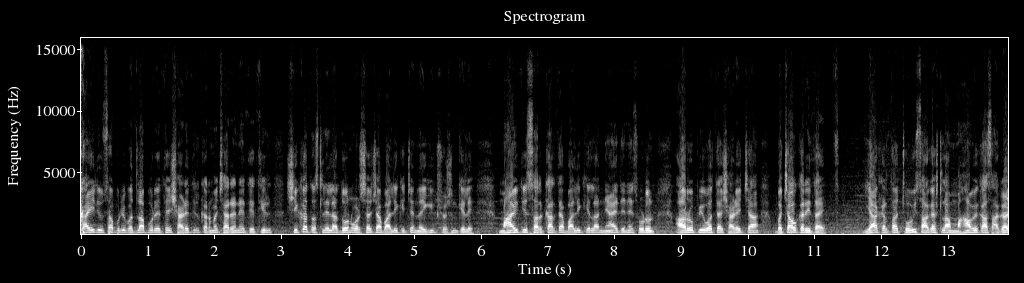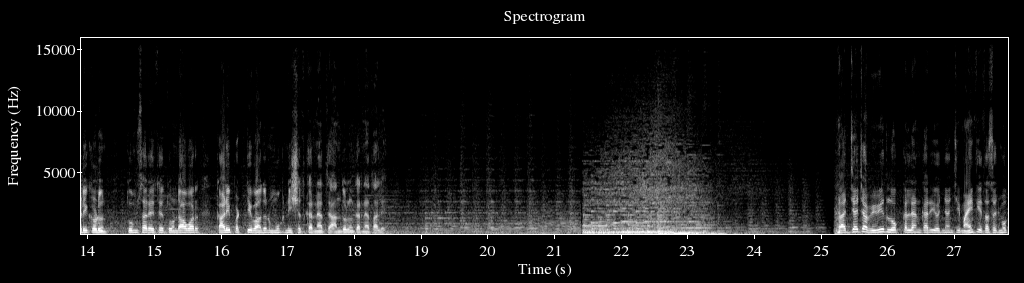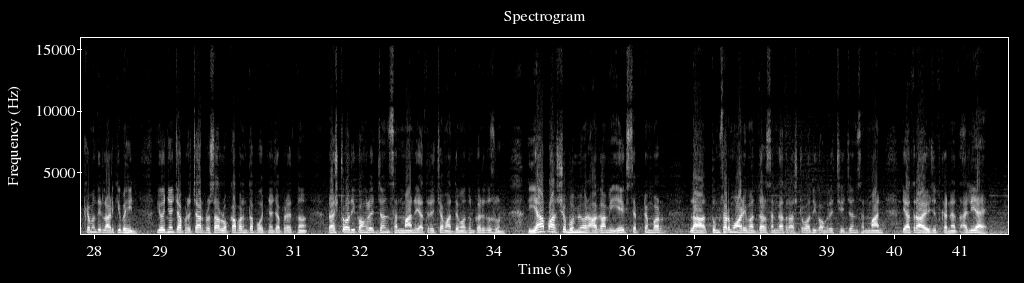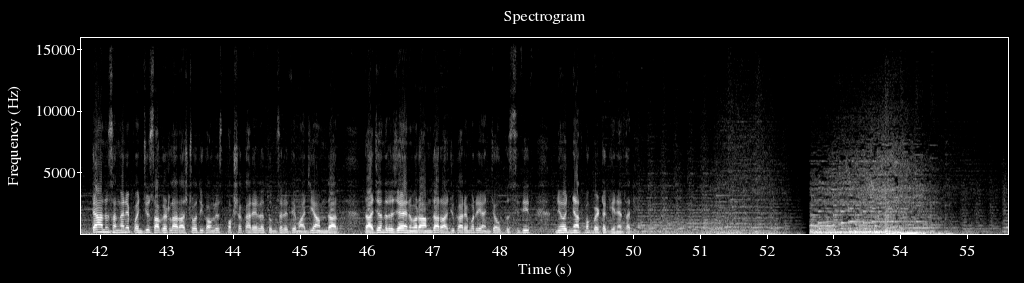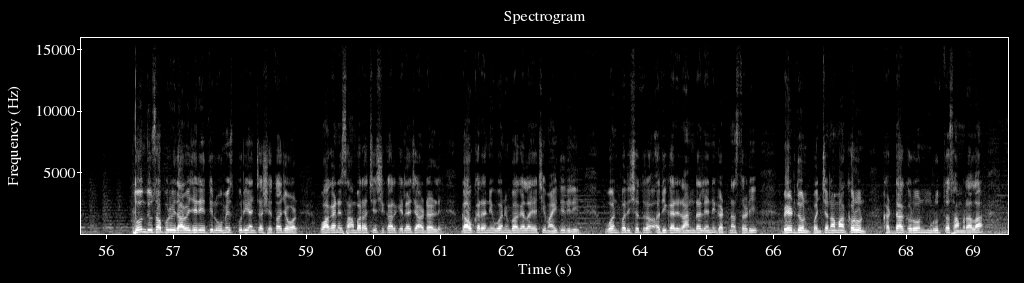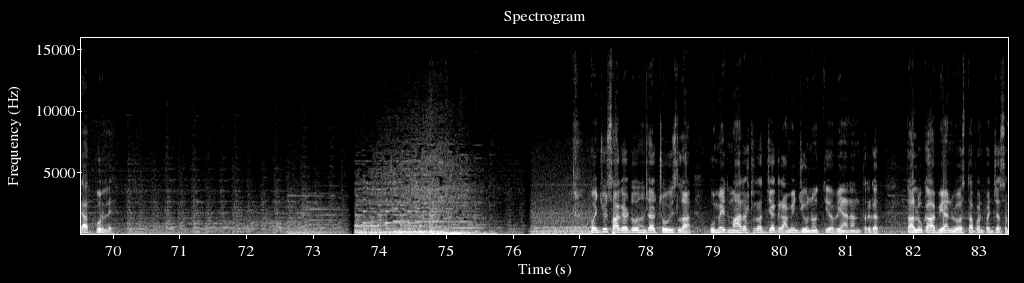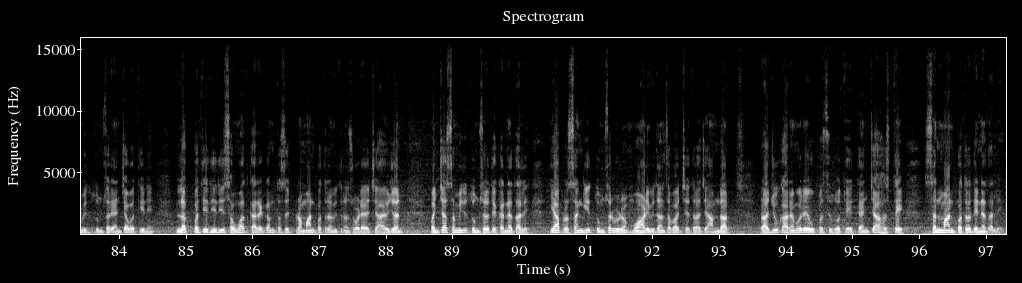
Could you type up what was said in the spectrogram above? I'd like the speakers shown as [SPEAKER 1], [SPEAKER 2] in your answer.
[SPEAKER 1] काही दिवसापूर्वी बदलापूर येथे शाळेतील कर्मचाऱ्याने तेथील शिकत असलेल्या दोन वर्षाच्या बालिकेचे लैंगिक शोषण केले. महायुती सरकार त्या बालिकेला न्याय देणे सोडून आरोपी व त्या शाळेचा बचाव करीत आहे. याकरता चोवीस ऑगस्टला महाविकास आघाडीकडून तुमसर येथे तोंडावर काळी पट्टी बांधून मूक निषेध करण्याचे आंदोलन करण्यात आले. राज्याच्या विविध लोककल्याणकारी योजनांची माहिती तसेच मुख्यमंत्री लाडकी बहीण योजनेचा प्रचार प्रसार लोकांपर्यंत पोहोचण्याचा प्रयत्न राष्ट्रवादी काँग्रेस जनसन्मान यात्रेच्या माध्यमातून करीत असून या पार्श्वभूमीवर आगामी एक सप्टेंबरला तुमसर मोहाडी मतदारसंघात राष्ट्रवादी काँग्रेसची जनसन्मान यात्रा आयोजित करण्यात आली आहे. त्या अनुषंगाने पंचवीस ऑगस्टला राष्ट्रवादी काँग्रेस पक्ष कार्यालय तुमसर येथे माजी आमदार राजेंद्र जैन व आमदार राजू कारेमरे यांच्या उपस्थितीत नियोजनात्मक बैठक घेण्यात आली. दोन दिवसापूर्वी दावेझेरी येथील उमेशपुरी यांच्या शेताजवळ वाघाने सांबाराची शिकार केल्याचे आढळले. गावकऱ्यांनी वन विभागाला याची माहिती दिली. वन परिक्षेत्र अधिकारी रांगडाल यांनी घटनास्थळी भेट देऊन पंचनामा करून खड्डा करून मृत सांबराला त्यात पुरले. पंचवीस ऑगस्ट दोन हजार चोवीसला उमेद महाराष्ट्र राज्य ग्रामीण जीवनोन्नती अभियानांतर्गत तालुका अभियान व्यवस्थापन पंचायत समिती तुमसर यांच्या वतीने लखपती दिदी संवाद कार्यक्रम तसेच प्रमाणपत्र वितरण सोहळ्याचे आयोजन पंचायत समिती तुमसर येथे करण्यात आले. या प्रसंगी तुमसर विड मोहाडी विधानसभा क्षेत्राचे आमदार राजू कारेमरे उपस्थित होते. त्यांच्या हस्ते सन्मानपत्र देण्यात आले.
